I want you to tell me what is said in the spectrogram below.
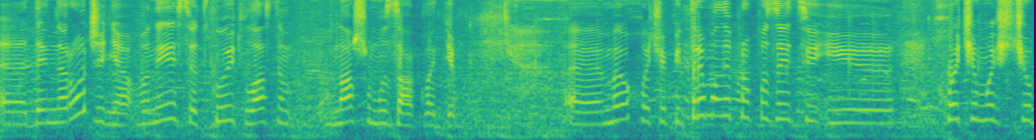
е, день народження вони святкують власне в нашому закладі. Е, Ми охоче підтримали пропозицію і хочемо, щоб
